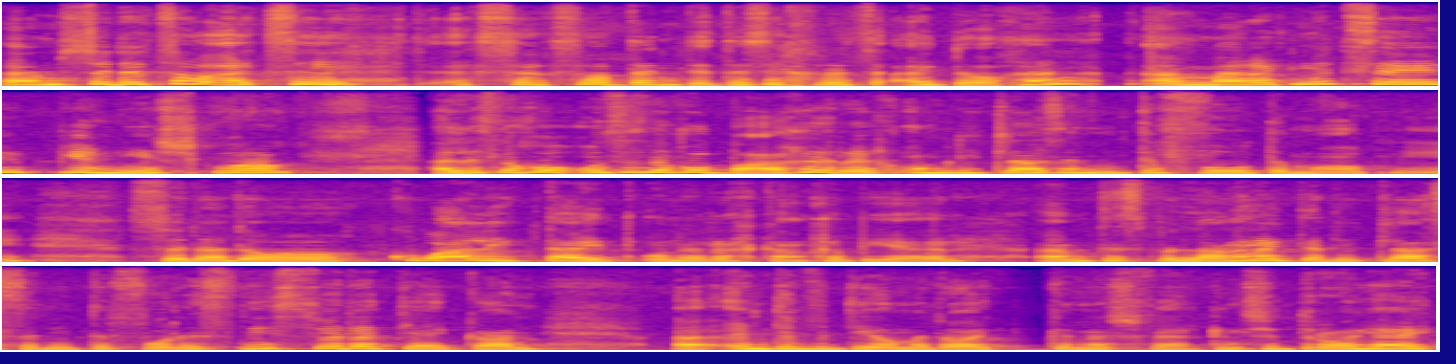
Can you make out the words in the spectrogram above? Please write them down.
Ehm um, so dit sal ek sê ek sou sal dink dit is die grootste uitdaging. Um, maar ek moet sê pionierskool Hulle is nogal ons is nogal baie gerig om die klasse nie te vol te maak nie sodat daar kwaliteit onderrig kan gebeur. Ehm um, dit is belangrik dat die klasse nie te vol is nie sodat jy kan uh, individueel met daai kinders werk. En sodra jy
